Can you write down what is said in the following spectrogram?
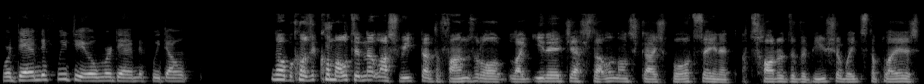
we're damned if we do, and we're damned if we don't. No, because it come out, didn't it, last week that the fans were all like, you heard Jeff Stelling on Sky Sports saying it, a torrent of abuse awaits the players.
